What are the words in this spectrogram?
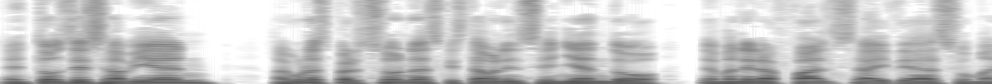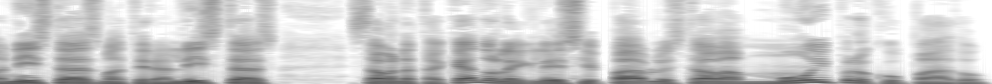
Entonces habían algunas personas que estaban enseñando de manera falsa ideas humanistas, materialistas, estaban atacando la iglesia y Pablo estaba muy preocupado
